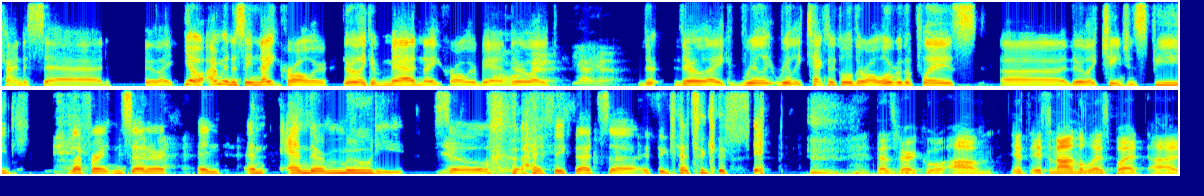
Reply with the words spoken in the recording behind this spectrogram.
kind of sad. They're like yo i'm gonna say nightcrawler. They're like a mad nightcrawler band. They're like yeah, yeah. they're they're like really really technical. They're all over the place. Uh they're like changing speed left right and center. And and and they're moody Yeah. so i think that's uh i think that's a good fit That's very cool. Um, it, it's not on the list, but uh,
